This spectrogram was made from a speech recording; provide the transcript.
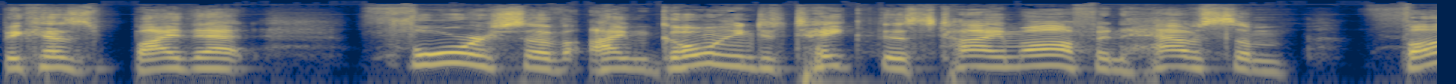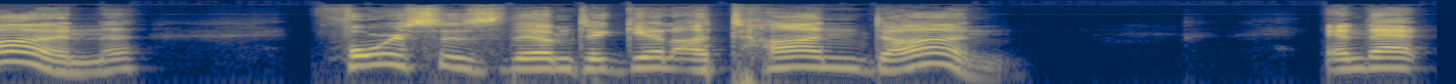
Because by that force of, I'm going to take this time off and have some fun, forces them to get a ton done. And that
